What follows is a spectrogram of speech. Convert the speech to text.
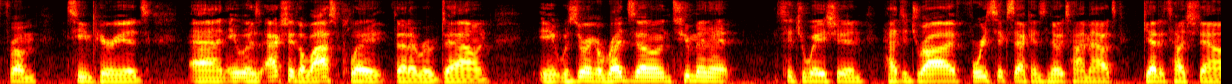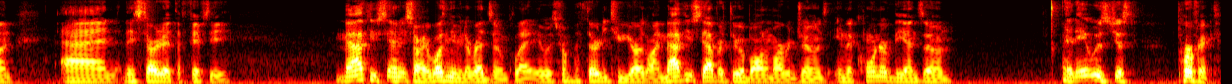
from team periods, and it was actually the last play that I wrote down. It was during a red zone, two minute situation, had to drive 46 seconds, no timeouts, get a touchdown, and they started at the 50. Matthew, sorry, it wasn't even a red zone play. It was from the 32 yard line. Matthew Stafford threw a ball to Marvin Jones in the corner of the end zone, and it was just perfect.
